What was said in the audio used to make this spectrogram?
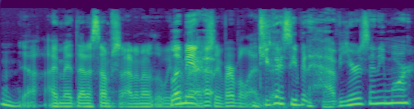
yeah, I made that assumption. I don't know that we Let ever me, uh, actually verbalized. Do you it. guys even have years anymore?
